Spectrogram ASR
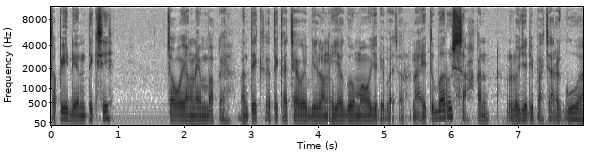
tapi identik sih cowok yang nembak ya. Nanti ketika cewek bilang iya gue mau jadi pacar. Nah itu baru sah kan. Lu jadi pacar gue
